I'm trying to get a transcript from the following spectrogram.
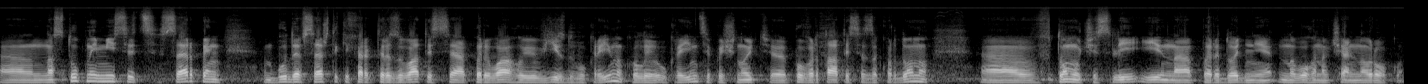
е, наступний місяць, серпень, буде все ж таки характеризуватися перевагою в'їзду в Україну, коли українці почнуть е, повертатися за кордону, в тому числі і напередодні нового навчального року.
